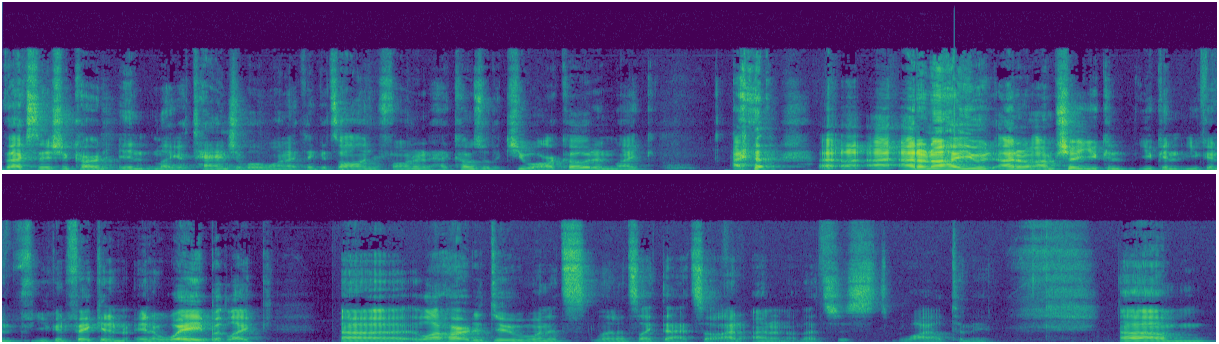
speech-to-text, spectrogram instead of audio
vaccination card in like a tangible one. I think it's all on your phone and it comes with a QR code and like I, I, I don't know how you would I don't I'm sure you can you can you can you can fake it in, in a way but like uh, a lot harder to do when it's when it's like that. So I, I don't know. That's just wild to me. Um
